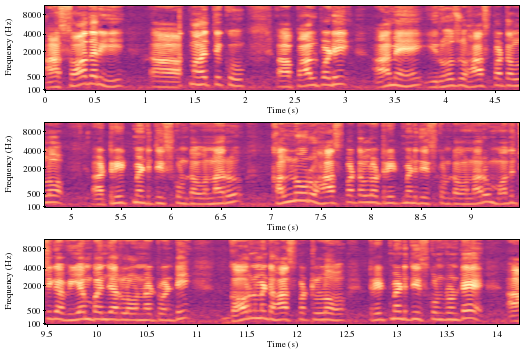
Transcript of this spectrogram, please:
ఆ, సోదరి ఆత్మహత్యకు పాల్పడి ఆమె ఈరోజు హాస్పిటల్లో ట్రీట్మెంట్ తీసుకుంటూ ఉన్నారు. కల్లూరు హాస్పిటల్లో ట్రీట్మెంట్ తీసుకుంటూ ఉన్నారు. మొదటిగా విఎం బంజార్లో ఉన్నటువంటి గవర్నమెంట్ హాస్పిటల్లో ట్రీట్మెంట్ తీసుకుంటుంటే ఆ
